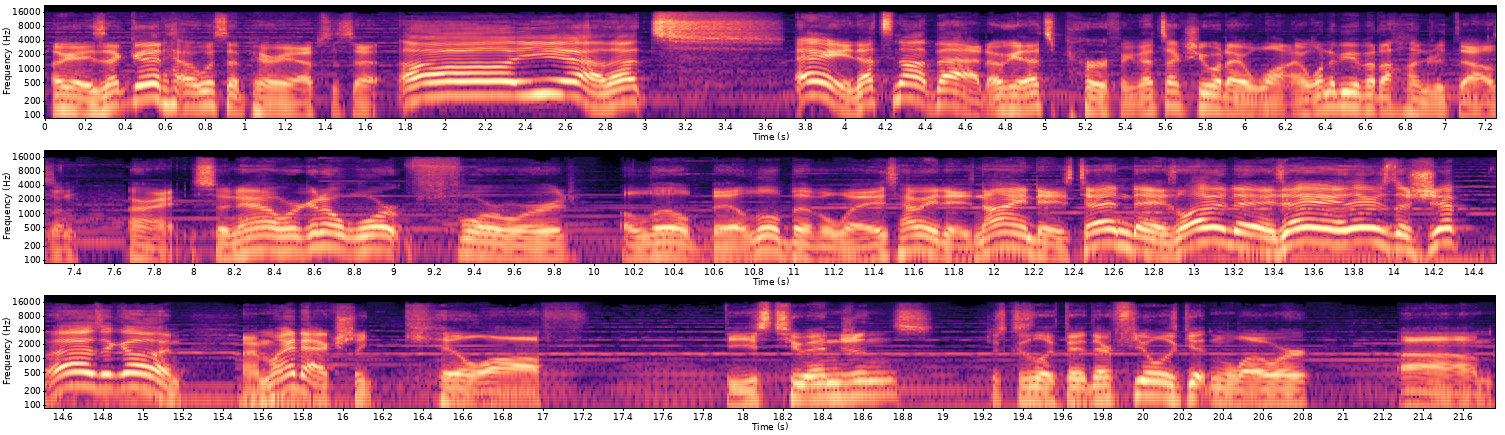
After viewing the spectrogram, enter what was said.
Okay, is that good? How, what's that periapsis at? Oh, uh, yeah, that's... Hey, that's not bad. Okay, that's perfect. That's actually what I want. I want to be about 100,000. All right, so now we're gonna warp forward a little bit, a little bit of a ways. How many days? Nine days, 10 days, 11 days. Hey, there's the ship. How's it going? I might actually kill off these two engines. Just because, look, their, their fuel is getting lower. Um,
